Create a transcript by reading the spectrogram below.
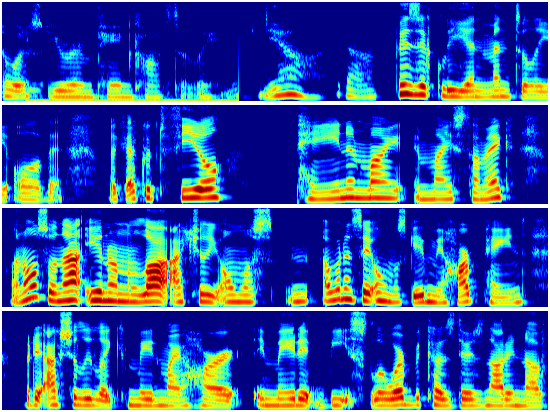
It was. You were in pain constantly. Yeah, yeah, physically and mentally, all of it. Like I could feel pain in my in my stomach and also not eating a lot actually almost i wouldn't say almost gave me heart pain but it actually like made my heart it made it beat slower because there's not enough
